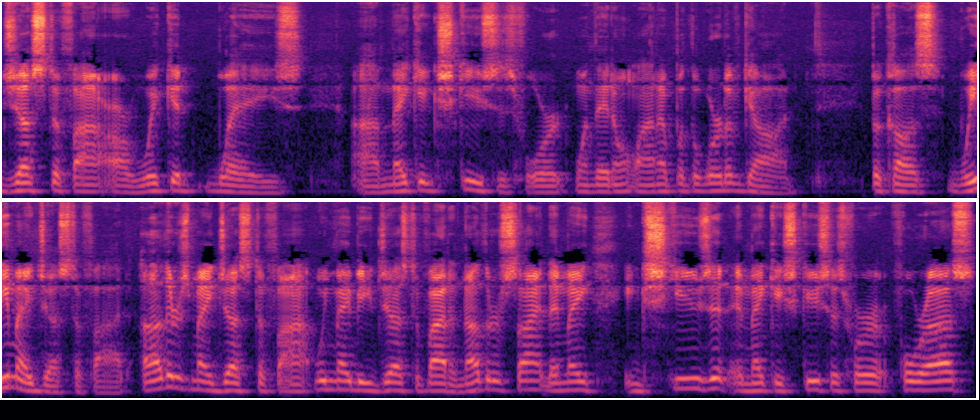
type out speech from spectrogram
justify our wicked ways, uh, make excuses for it when they don't line up with the Word of God, because we may justify it. Others may justify. it. We may be justified in others' sight. They may excuse it and make excuses for for us.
